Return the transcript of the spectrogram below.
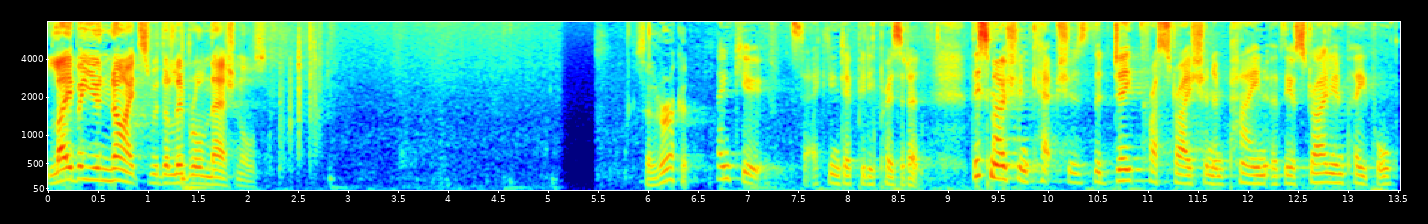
Labor unites with the Liberal Nationals. Senator Urquhart. Thank you, Mr Acting Deputy President. This motion captures the deep frustration and pain of the Australian people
